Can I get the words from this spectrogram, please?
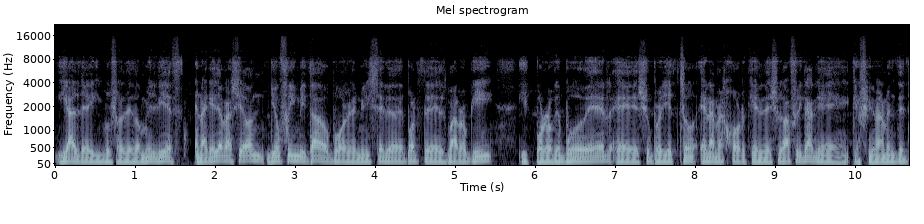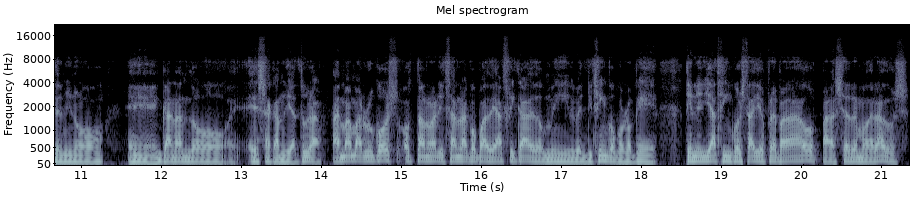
y al de incluso al de 2010. En aquella ocasión yo fui invitado por el Ministerio de Deportes marroquí y por lo que pude ver eh, su proyecto era mejor que el de Sudáfrica que, finalmente terminó eh, ganando esa candidatura. Además, Marruecos opta a realizar la Copa de África de 2025, por lo que tienen ya cinco estadios preparados para ser remodelados.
